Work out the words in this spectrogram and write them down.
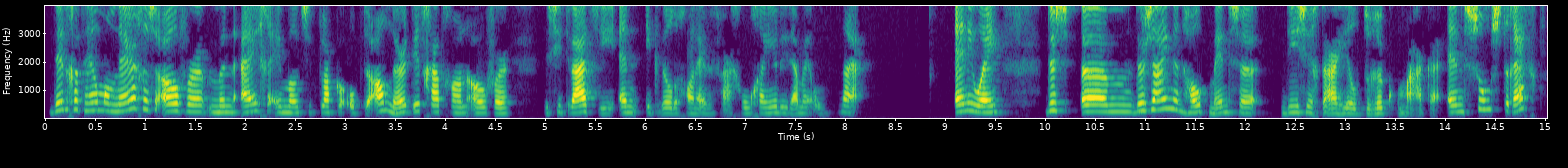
dit gaat helemaal nergens over mijn eigen emotie plakken op de ander. Dit gaat gewoon over de situatie. En ik wilde gewoon even vragen, hoe gaan jullie daarmee om? Nou ja, anyway. Dus um, er zijn een hoop mensen die zich daar heel druk om maken. En soms terecht.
